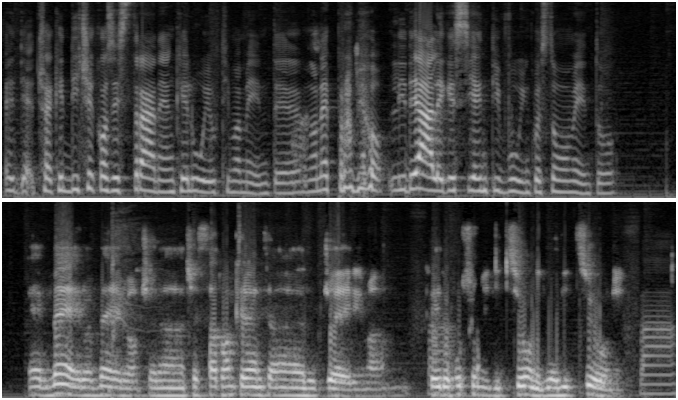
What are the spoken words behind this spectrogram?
eh, Cioè, che dice cose strane anche lui ultimamente. Non è proprio l'ideale che sia in tv in questo momento. È vero, è vero, c'era- c'è stato anche davanti a Ruggeri, ma credo forse un'edizione, due edizioni. Fa.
